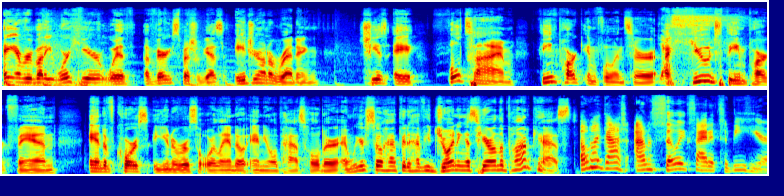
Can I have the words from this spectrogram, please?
Hey, everybody, we're here with a very special guest, Adriana Redding. She is a full time theme park influencer, a huge theme park fan, and of course, a Universal Orlando annual pass holder. And we are so happy to have you joining us here on the podcast. Oh my gosh, I'm so excited to be here.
